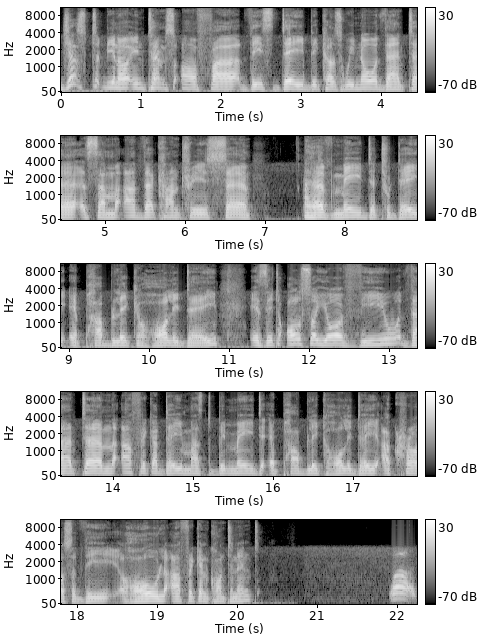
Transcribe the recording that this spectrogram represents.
just you know, in terms of uh, this day, because we know that uh, some other countries. Uh, have made today a public holiday. Is it also your view that um, Africa Day must be made a public holiday across the whole African continent? Well,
